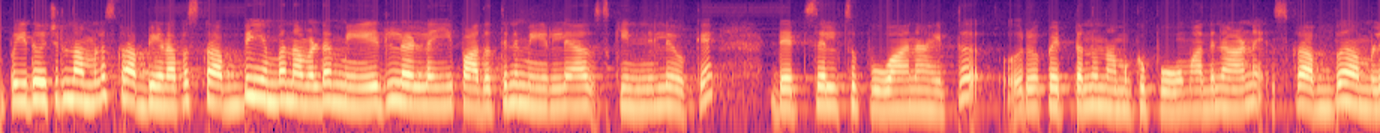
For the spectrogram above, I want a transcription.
ഇപ്പോൾ ഇത് വെച്ചിട്ട് നമ്മൾ സ്ക്രബ് ചെയ്യണം. അപ്പോൾ സ്ക്രബ് ചെയ്യുമ്പോൾ നമ്മുടെ മേളിലുള്ള ഈ പാദത്തിന് മേളിലെ ആ സ്കിന്നിലൊക്കെ ഡെഡ് സെൽസ് പോകാനായിട്ട് ഒരു പെട്ടെന്ന് നമുക്ക് പോകും അതിനാണ് സ്ക്രബ് നമ്മൾ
